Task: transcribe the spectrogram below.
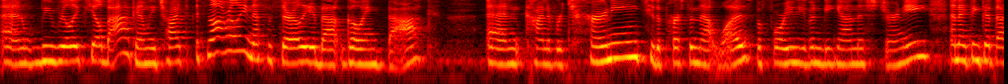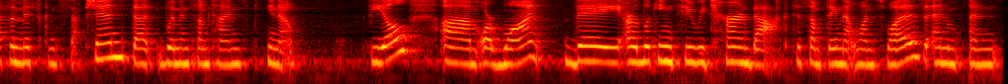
and we really peel back and we try. To, it's not really necessarily about going back and kind of returning to the person that was before you even began this journey. And I think that that's a misconception that women sometimes, you know, feel um, or want. They are looking to return back to something that once was and and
